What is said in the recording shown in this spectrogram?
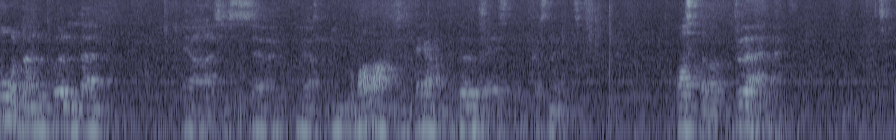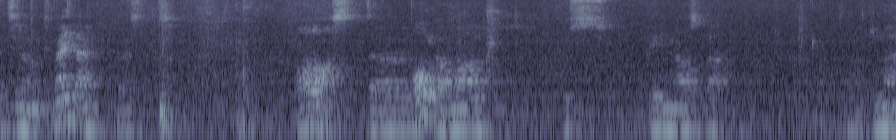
hooldanud põlde ja siis kui on mingi vabandused tegemata tööde eest, et kas need vastavad tõele. et siin on üks näide ühest alast Valgamaal, kus eelmine aasta, tume,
